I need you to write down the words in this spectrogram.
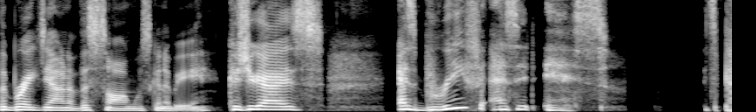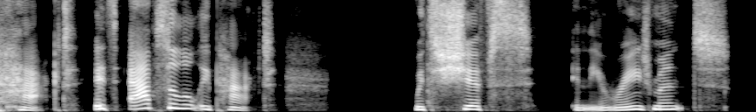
the breakdown of the song was going to be? Because you guys, as brief as it is, it's packed. It's absolutely packed with shifts in the arrangement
